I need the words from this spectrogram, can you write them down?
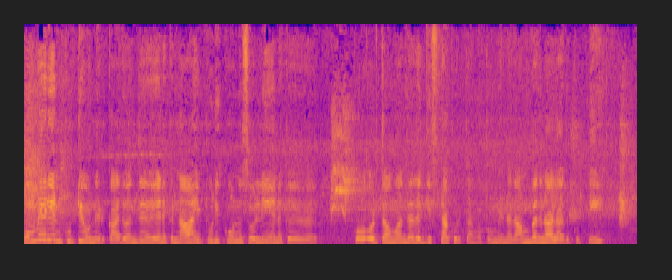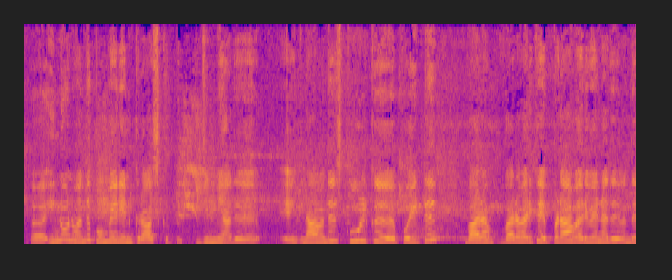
பொம்மேரியன் குட்டி ஒன்று இருக்குது அது வந்து எனக்கு நாய் பிடிக்கும்னு சொல்லி எனக்கு ஒருத்தவங்க வந்து அதை கிஃப்டாக கொடுத்தாங்க. பொம்மேரியன் அது ஐம்பது நாள் அது குட்டி. இன்னொன்று வந்து பொம்மேரியன் கிராஸ் குட்டி. ஜிம்மி அது நான் வந்து ஸ்கூலுக்கு போயிட்டு வர வர வரைக்கும் எப்படா வருவேன்னு அது வந்து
